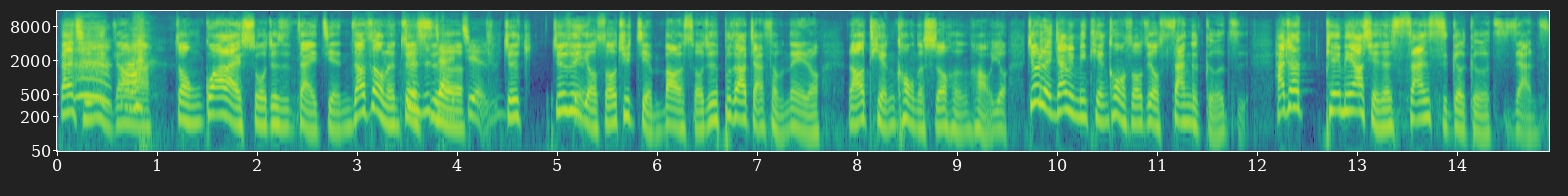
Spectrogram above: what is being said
但其实你知道吗？总括来说就是再见。你知道这种人最适合，就是再见，就是就是有时候去简报的时候，就是不知道讲什么内容，然后填空的时候很好用。就人家明明填空的时候只有三个格子，他就偏偏要写成三十个格子这样子。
